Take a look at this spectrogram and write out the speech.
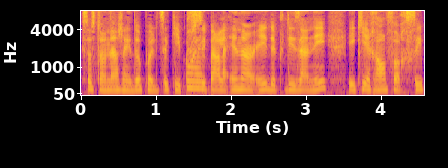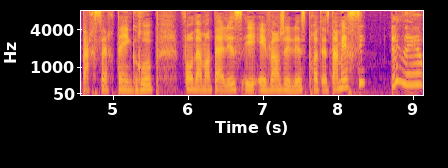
Ça, c'est un agenda politique qui est poussé Ouais. par la NRA depuis des années et qui est renforcé par certains groupes fondamentalistes et évangélistes protestants. Merci. Plaisir.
